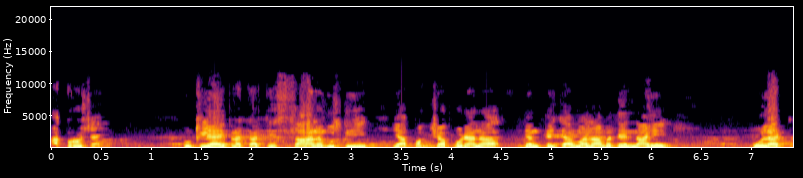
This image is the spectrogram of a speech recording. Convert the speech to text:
आक्रोश आहे. कुठल्याही प्रकारची सहानुभूती या पक्ष फोड्यांना जनतेच्या मनामध्ये नाही. उलट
